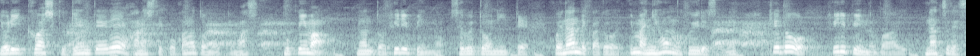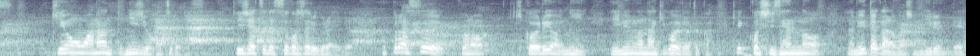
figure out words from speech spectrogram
より詳しく限定で話していこうかなと思ってます。僕今なんとフィリピンのセブ島にいてこれなんでかと今日本が冬ですよね。けどフィリピンの場合夏です。気温はなんと28度です。T シャツで過ごせるぐらいで。プラスこの聞こえるように犬の鳴き声だとか結構自然の豊かな場所にいるんで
